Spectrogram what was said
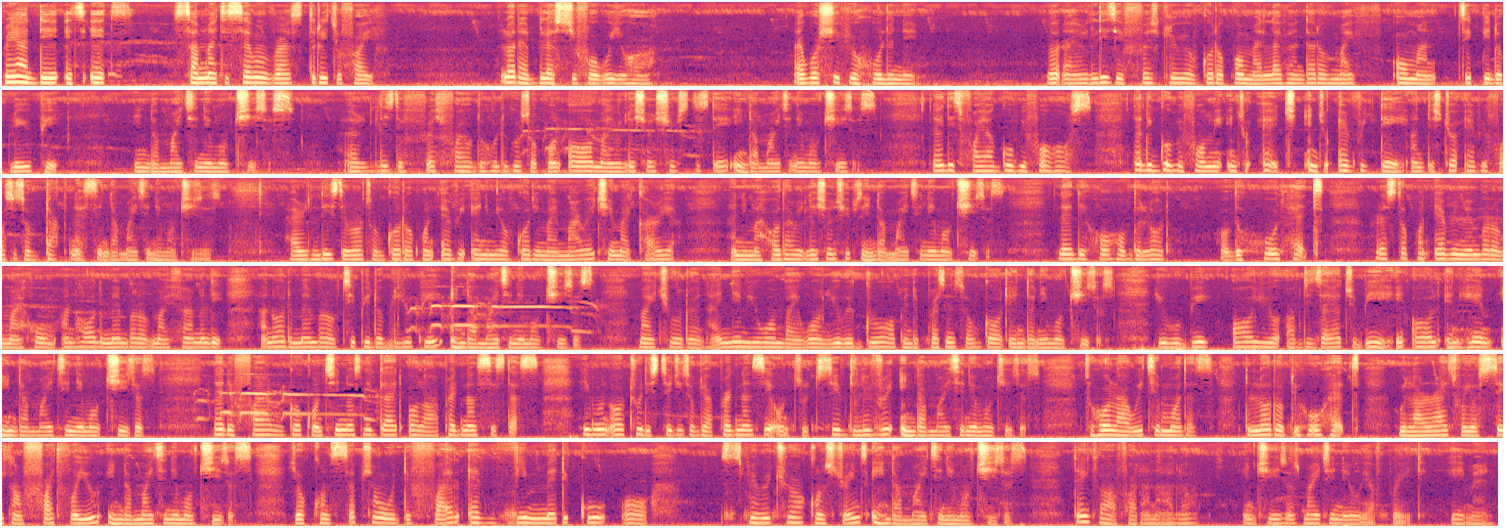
Prayer day 88, Psalm 97, verse 3 to 5. Lord, I bless you for who you are. I worship your holy name. Lord, I release a fresh glory of God upon my life and that of my home and TPWP in the mighty name of Jesus. I release the fresh fire of the Holy Ghost upon all my relationships this day in the mighty name of Jesus. Let this fire go before us. Let it go before me into edge, into every day, and destroy every forces of darkness in the mighty name of Jesus. I release the wrath of God upon every enemy of God in my marriage, in my career, and in my other relationships in the mighty name of Jesus. Let the whole of the Lord, of the whole head, rest upon every member of my home and all the member of my family and all the member of TPWP in the mighty name of Jesus. My children, I name you one by one. You will grow up in the presence of God in the name of Jesus. You will be all you have desired to be, in all in Him in the mighty name of Jesus. Let the fire of God continuously guide all our pregnant sisters, even all through the stages of their pregnancy unto safe delivery in the mighty name of Jesus. To all our waiting mothers, the Lord of the whole earth will arise for your sake and fight for you in the mighty name of Jesus. Your conception will defile every medical or spiritual constraints in the mighty name of Jesus. Thank you, our Father and our Lord. In Jesus' mighty name we have prayed. Amen.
